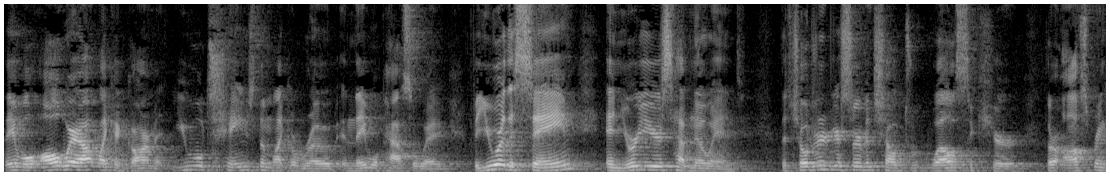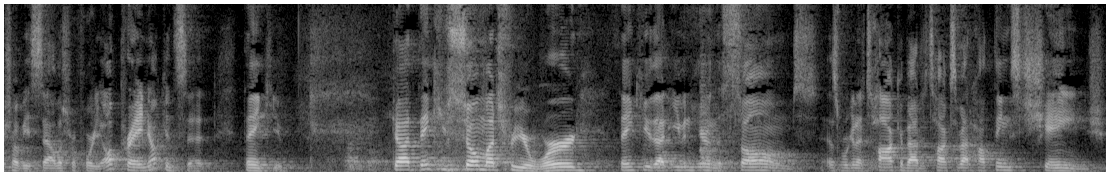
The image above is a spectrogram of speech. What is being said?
They will all wear out like a garment. You will change them like a robe, and they will pass away. But you are the same, and your years have no end. The children of your servants shall dwell secure. Their offspring shall be established before you. I'll pray, and y'all can sit. Thank you. God, thank you so much for your word. Thank you that even here in the Psalms, as we're going to talk about, it talks about how things change.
